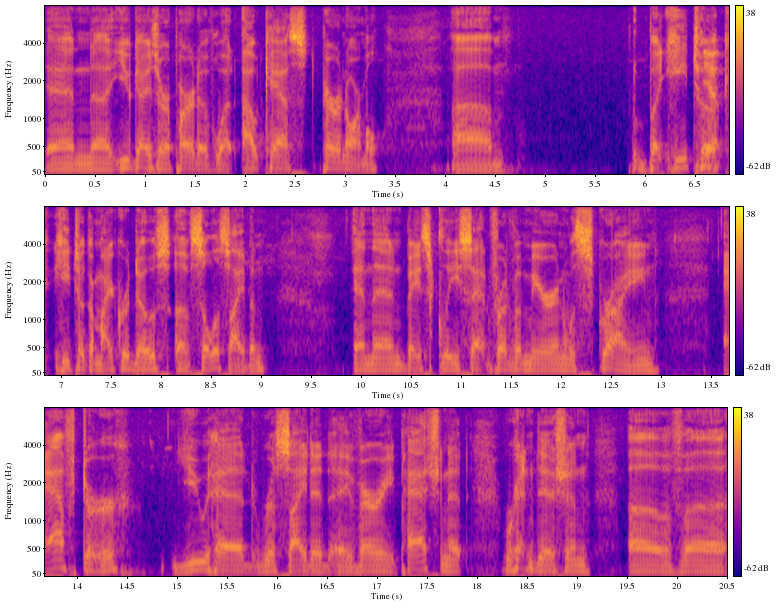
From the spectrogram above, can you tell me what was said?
and uh, you guys are a part of what Outcast Paranormal. Um, but he took Yep. he took a microdose of psilocybin and then basically sat in front of a mirror and was scrying after you had recited a very passionate rendition of uh,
